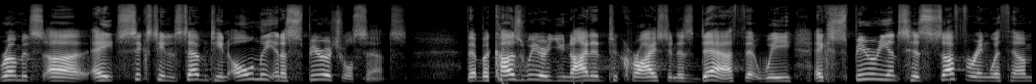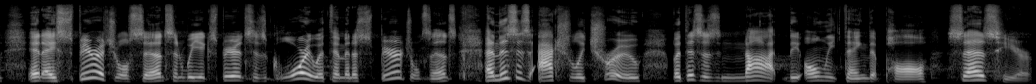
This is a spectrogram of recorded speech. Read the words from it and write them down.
Romans uh, 8, 16, and 17 only in a spiritual sense that because we are united to Christ in his death that we experience his suffering with him in a spiritual sense and we experience his glory with him in a spiritual sense. And this is actually true but this is not the only thing that Paul says here.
